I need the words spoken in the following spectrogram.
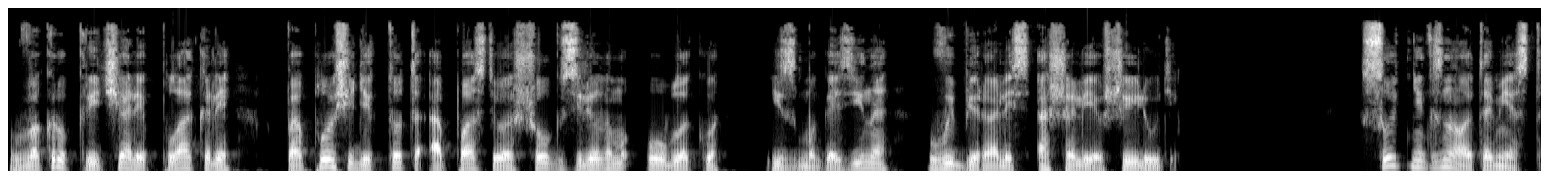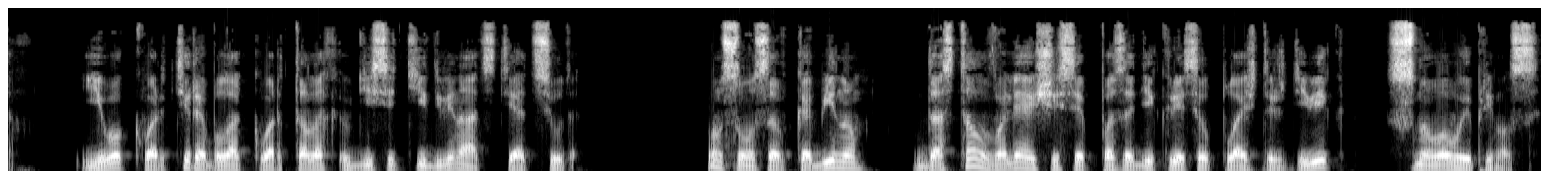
Вокруг кричали, плакали. По площади кто-то опасливо шел к зеленому облаку. Из магазина выбирались ошалевшие люди. Сотник знал это место. Его квартира была в кварталах в 10-12 отсюда. Он сунулся в кабину, достал валяющийся позади кресел плащ-дождевик, снова выпрямился.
